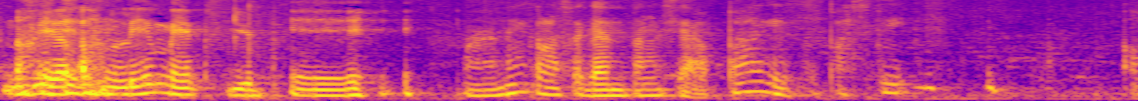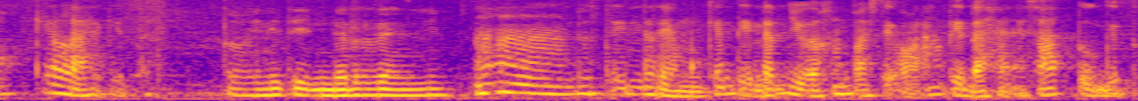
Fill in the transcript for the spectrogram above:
know your own limits gitu Eh, mana kalau seganteng siapa gitu pasti oke lah gitu Tuh ini Tinder dan Nah, terus Tinder ya mungkin Tinder juga kan pasti orang tidak hanya satu gitu.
